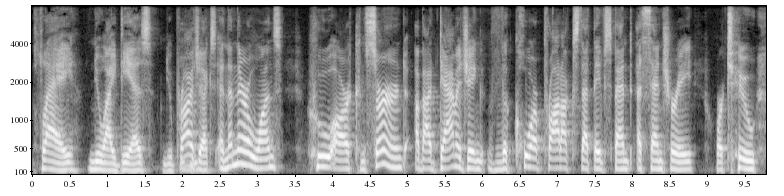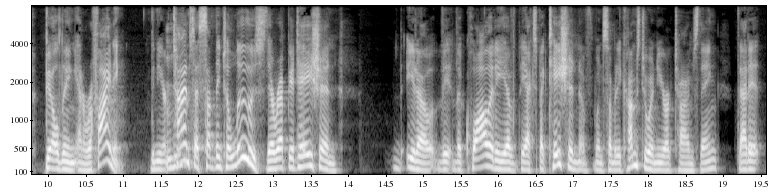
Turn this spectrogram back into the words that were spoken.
play, new ideas, new mm-hmm. projects, mm-hmm. and then there are ones who are concerned about damaging the core products that they've spent a century or two building and refining. The New York mm-hmm. Times has something to lose, their reputation, you know the the quality of the expectation of when somebody comes to a New York Times thing that it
